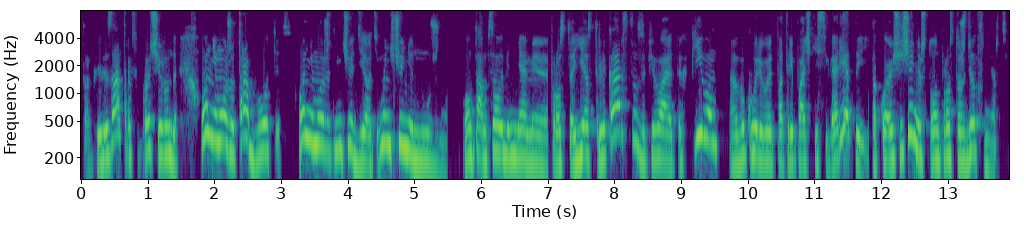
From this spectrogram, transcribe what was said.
транквилизаторов и прочей ерунды. Он не может работать, он не может ничего делать, ему ничего не нужно. Он там целыми днями просто ест лекарства, запивает их пивом, э, выкуривает по три пачки сигарет, и такое ощущение, что он просто ждет смерти.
